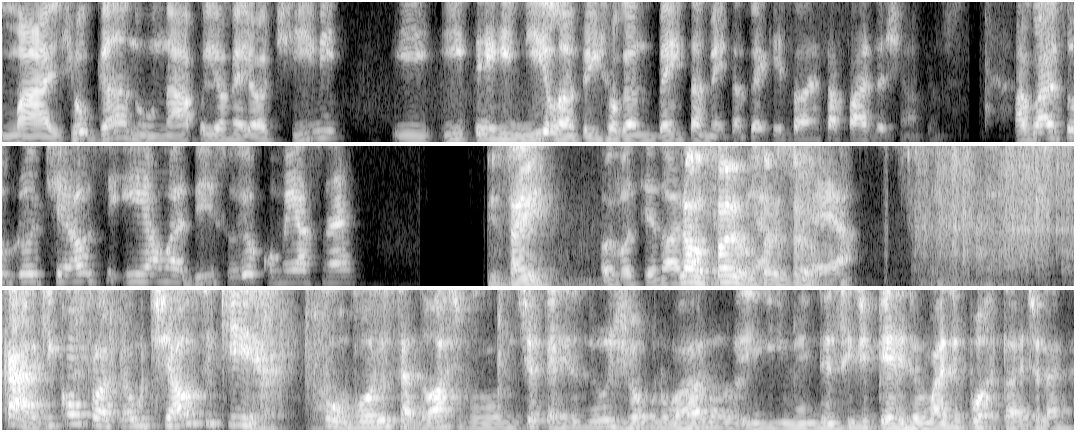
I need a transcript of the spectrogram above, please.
Mas jogando, o Napoli é o melhor time e Inter e Milan vem jogando bem também. Tanto é que estão nessa fase da Champions. Agora, sobre o Chelsea e Real Madrid, sou eu começo, né? Isso aí. Ou você? Não, não você sou eu, sou eu, sou eu. É. Cara, que confronto. O Chelsea que, pô, o Borussia Dortmund não tinha perdido nenhum jogo no ano e decide perder o mais importante, né?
